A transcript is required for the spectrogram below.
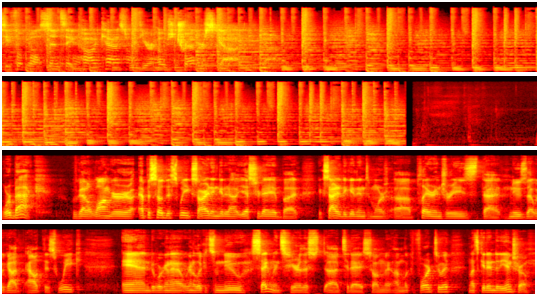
Fantasy Football Sensei podcast with your host, Trevor Scott. We're back. We've got a longer episode this week. Sorry I didn't get it out yesterday, but excited to get into more uh, player injuries, that news that we got out this week and we're gonna we're gonna look at some new segments here this uh, today. So I'm I'm looking forward to it. let's get into the intro.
